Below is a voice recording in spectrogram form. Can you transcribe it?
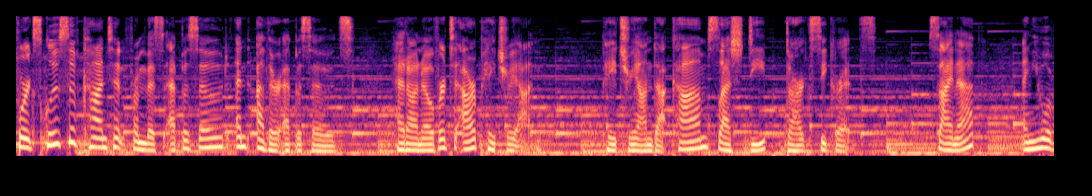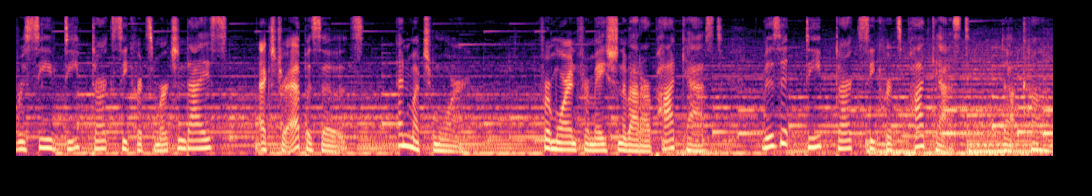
For exclusive content from this episode and other episodes, head on over to our Patreon, patreon.com slash deep dark secrets. Sign up and you will receive Deep Dark Secrets merchandise, extra episodes, and much more. For more information about our podcast, visit deepdarksecretspodcast.com.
